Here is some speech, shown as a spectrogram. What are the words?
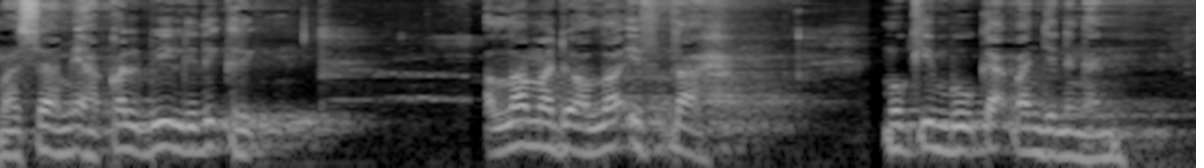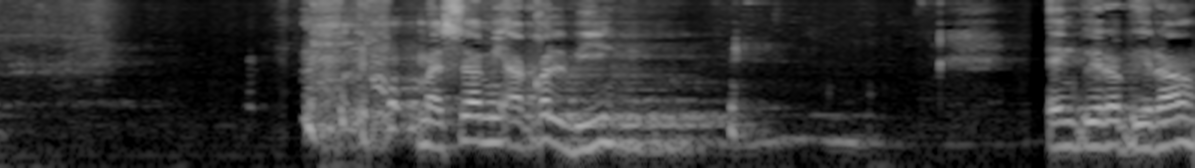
masami'a qalbi lidikrik Allah madu Allah iftah. Mungkin buka panjenengan. Masami aqalbi. Eng pira-pira.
